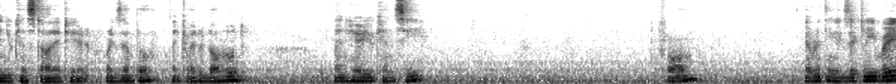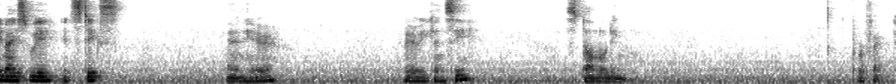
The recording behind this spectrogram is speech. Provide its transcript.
and you can start it here. For example I try to download. And here you can see from everything exactly very nice way it sticks. And here here we can see it's downloading. Perfect.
